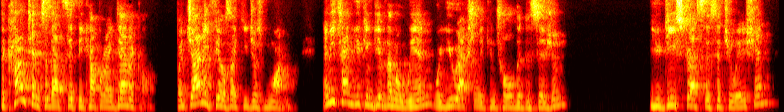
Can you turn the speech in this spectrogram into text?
The contents of that sippy cup are identical, but Johnny feels like he just won. Anytime you can give them a win where you actually control the decision, you de stress the situation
